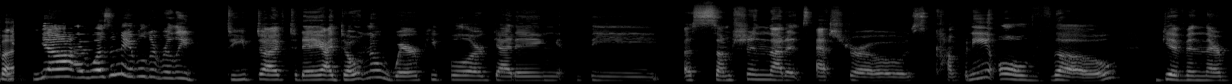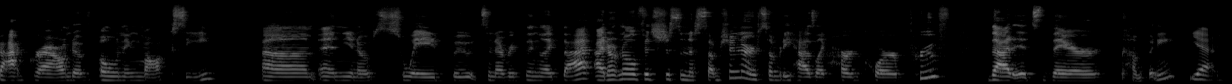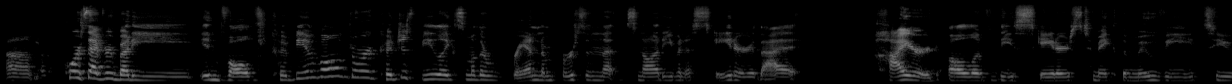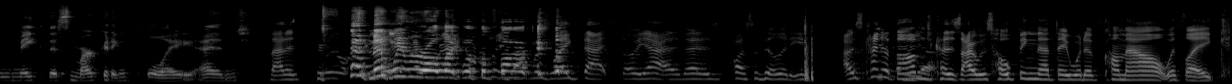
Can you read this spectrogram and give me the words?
But Yeah, I wasn't able to really deep dive today. I don't know where people are getting the assumption that it's Estro's company, although given their background of owning Moxie, um, and you know, suede boots and everything like that. I don't know if it's just an assumption or if somebody has like hardcore proof that it's their company. yeah, Um, of course, everybody involved could be involved, or it could just be like some other random person that's not even a skater that hired all of these skaters to make the movie to make this marketing ploy and that is true. And then we were all like, what the fuck? was like that. So yeah, that is a possibility. I was kind of bummed Yeah. because I was hoping that they would have come out with like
